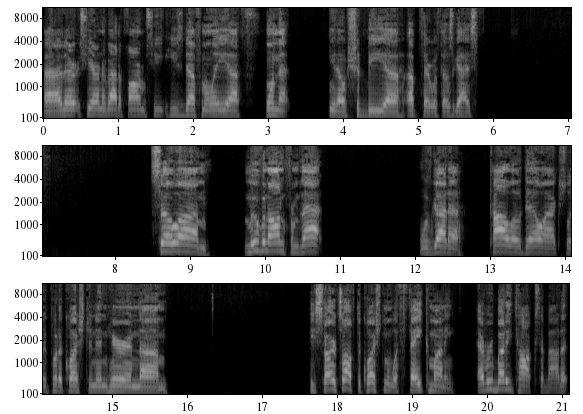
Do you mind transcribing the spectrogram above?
uh, there at Sierra Nevada Farms, he he's definitely uh, one that you know should be uh, up there with those guys. So, um, moving on from that, we've got a Kyle Odell actually put a question in here, and um, he starts off the question with fake money. Everybody talks about it.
